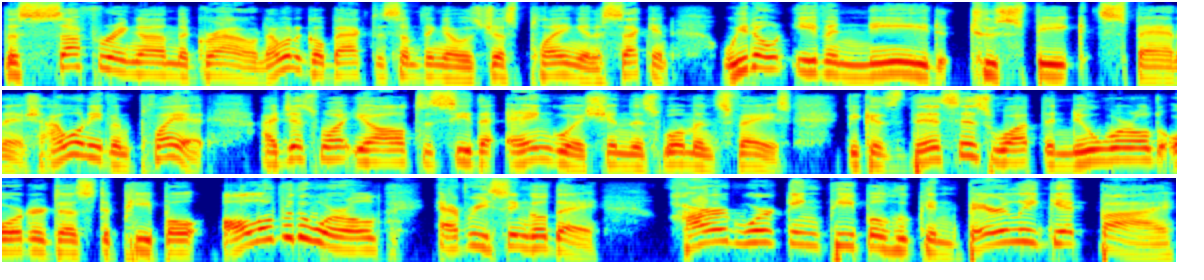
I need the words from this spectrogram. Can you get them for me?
the suffering on the ground. I want to go back to something I was just playing in a second. We don't even need to speak Spanish. I won't even play it. I just want you all to see the anguish in this woman's face because this is what the New World Order does to people all over the world every single day. Hardworking people who can barely get by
